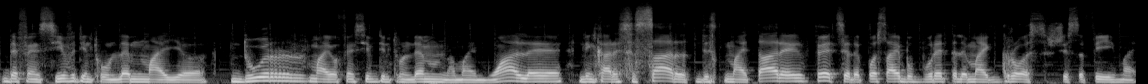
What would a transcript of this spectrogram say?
defensiv dintr-un lemn mai uh, dur, mai ofensiv dintr-un lemn mai moale moale, din care să sară de mai tare. Fețele pot să aibă buretele mai gros și să fie mai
